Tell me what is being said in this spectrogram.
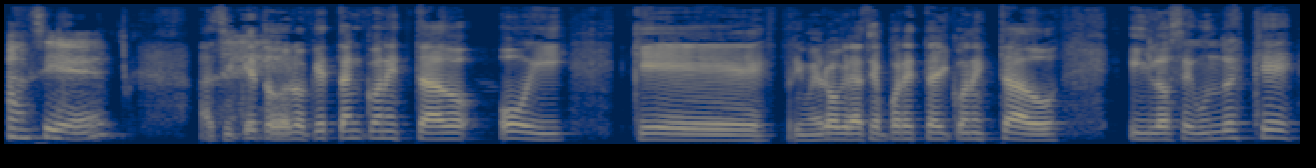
Así es. Así que todos los que están conectados hoy, que primero gracias por estar conectados y lo segundo es que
